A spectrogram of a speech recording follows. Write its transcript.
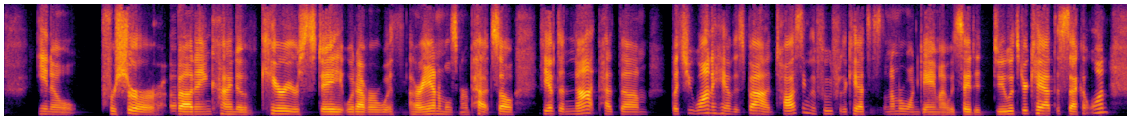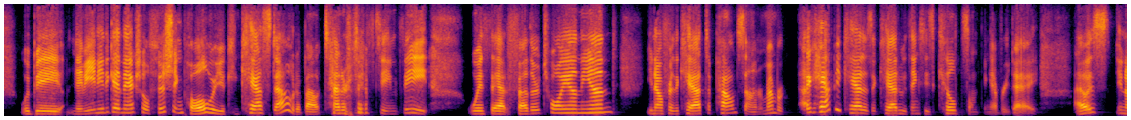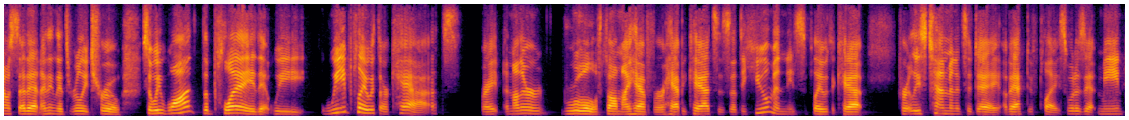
you know for sure about any kind of carrier state whatever with our animals and our pets. So if you have to not pet them but you want to have this bond tossing the food for the cats is the number one game i would say to do with your cat. The second one would be maybe you need to get an actual fishing pole where you can cast out about 10 or 15 feet with that feather toy on the end, you know, for the cat to pounce on. Remember, a happy cat is a cat who thinks he's killed something every day. I always, you know, said that, and I think that's really true. So we want the play that we we play with our cats, right? Another rule of thumb I have for happy cats is that the human needs to play with the cat for at least 10 minutes a day of active play. So what does that mean?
